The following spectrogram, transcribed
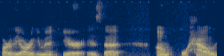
part of the argument here is that um, how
